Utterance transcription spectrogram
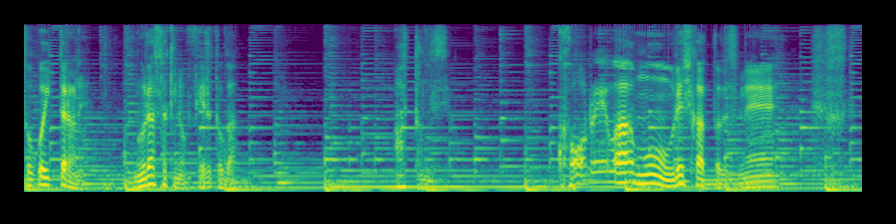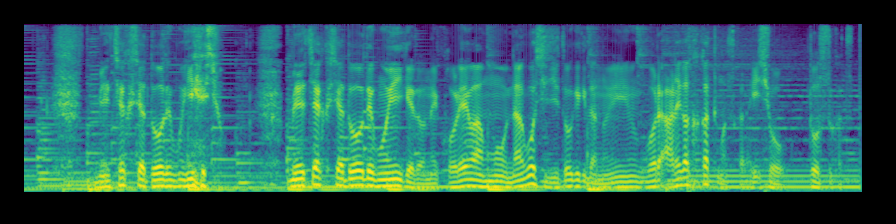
そこ行ったらね紫のフェルトがあったんですよ。これはもう嬉しかったですね。めちゃくちゃどうでもいいでしょ。めちゃくちゃどうでもいいけどねこれはもう名護市児童劇団のこれあれがかかってますから衣装どうするかっつって。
